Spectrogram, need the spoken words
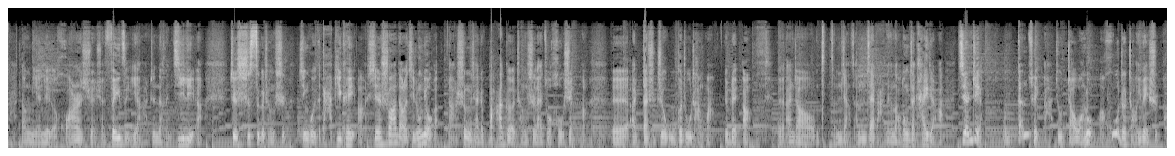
啊当年这个皇上选选妃子一样啊，真的很激烈啊！这十四个城市经过一个大 PK 啊，先刷掉了其中六个啊，剩下这八个城市来做候选啊，呃啊，但是只有五个主场嘛，对不对啊？呃，按照怎么讲，咱们再把那个脑洞再开一点啊，既然这样。我们干脆啊，就找网络啊，或者找一卫视啊，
